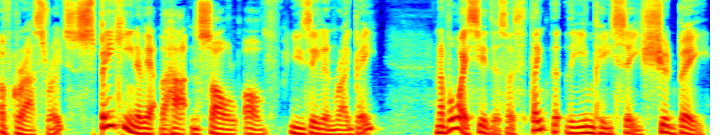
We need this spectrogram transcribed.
of grassroots, speaking about the heart and soul of New Zealand rugby, and I've always said this, I think that the NPC should be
